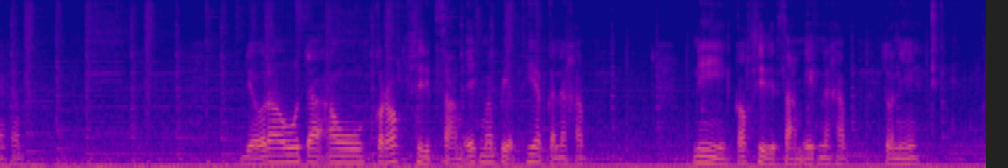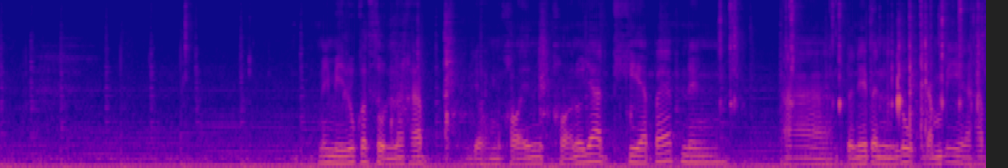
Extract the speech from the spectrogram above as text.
นะครับ เดี๋ยวเราจะเอากล็อก 43x มาเปรียบเทียบกันนะครับ นี่ Glock 43x นะครับ ตัวนี้ ไม่มีลูกกระสุนนะครับ เดี๋ยวผมขอขออนุญาตเคลียร์แป๊บหนึ่งอ่า ตัวนี้เป็นลูกดัมมี่นะครับ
